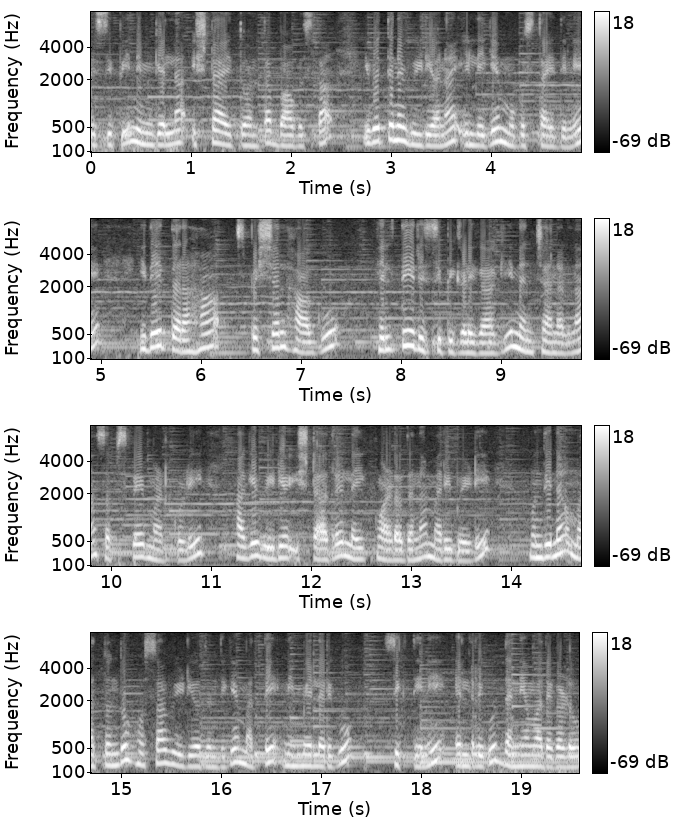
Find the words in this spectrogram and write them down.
ರೆಸಿಪಿ ನಿಮಗೆಲ್ಲ ಇಷ್ಟ ಆಯಿತು ಅಂತ ಭಾವಿಸ್ತಾ ಇವತ್ತಿನ ವಿಡಿಯೋನ ಇಲ್ಲಿಗೆ ಮುಗಿಸ್ತಾ ಇದ್ದೀನಿ. ಇದೇ ತರಹ ಸ್ಪೆಷಲ್ ಹಾಗೂ ಹೆಲ್ತಿ ರೆಸಿಪಿಗಳಿಗಾಗಿ ನನ್ನ ಚಾನಲ್ನ ಸಬ್ಸ್ಕ್ರೈಬ್ ಮಾಡ್ಕೊಳ್ಳಿ. ಹಾಗೆ ವಿಡಿಯೋ ಇಷ್ಟ ಆದರೆ ಲೈಕ್ ಮಾಡೋದನ್ನು ಮರಿಬೇಡಿ. ಮುಂದಿನ ಮತ್ತೊಂದು ಹೊಸ ವಿಡಿಯೋದೊಂದಿಗೆ ಮತ್ತೆ ನಿಮ್ಮೆಲ್ಲರಿಗೂ ಸಿಗ್ತೀನಿ. ಎಲ್ರಿಗೂ ಧನ್ಯವಾದಗಳು.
